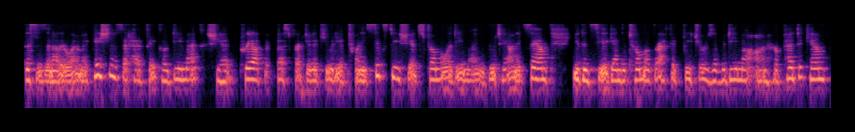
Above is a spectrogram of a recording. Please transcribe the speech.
This is another one of my patients that had phaco-DMEK. She had pre-op best corrected acuity of 2060. She had stromal edema and guttae on exam. You can see again the tomographic features of edema on her pentacam,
